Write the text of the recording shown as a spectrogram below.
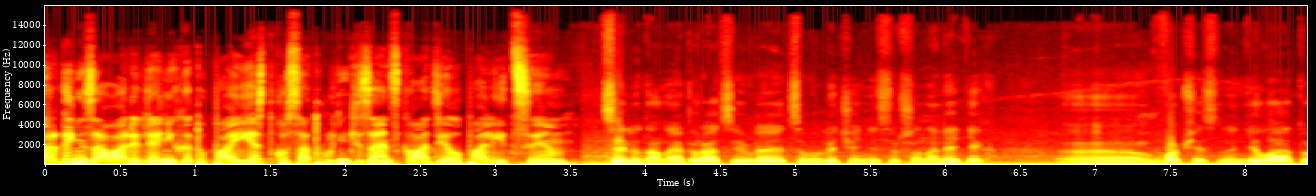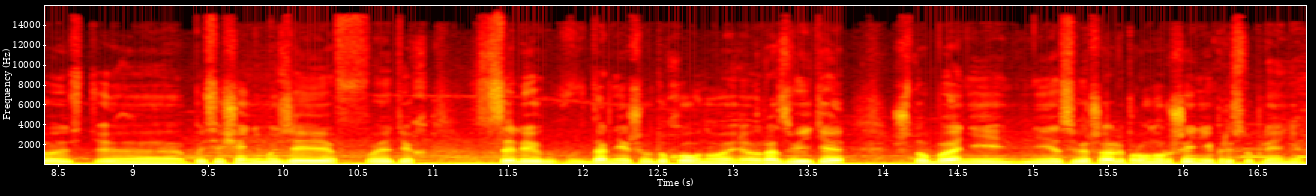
Организовали для них эту поездку сотрудники Заинского отдела полиции. Целью данной операции является вовлечение совершеннолетних в общественные дела, то есть э, посещение музеев этих с целью дальнейшего духовного развития, чтобы они не совершали правонарушения и преступления.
